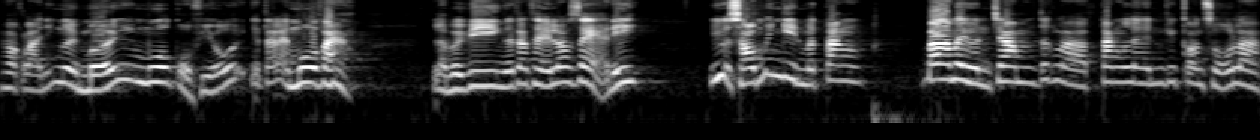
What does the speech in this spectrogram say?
hoặc là những người mới mua cổ phiếu ấy, người ta lại mua vào là bởi vì người ta thấy nó rẻ đi. Ví dụ 60.000 mà tăng 30% tức là tăng lên cái con số là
